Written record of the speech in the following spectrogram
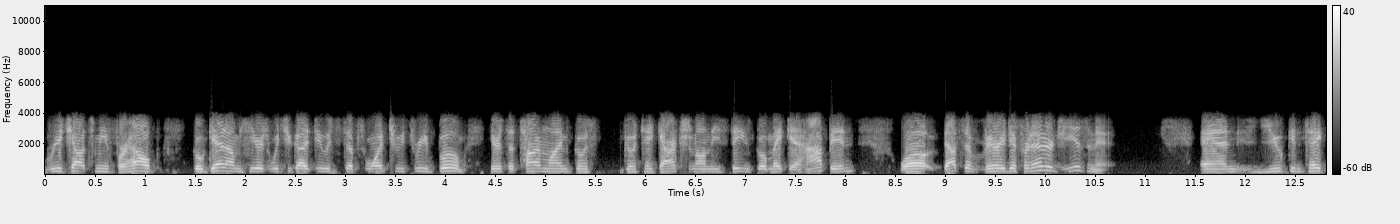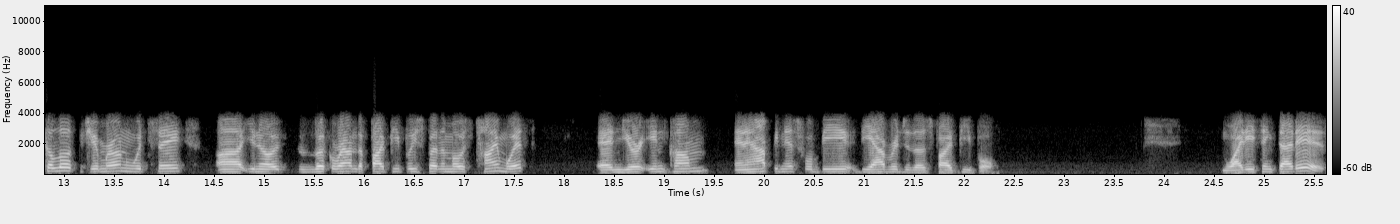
Reach out to me for help Go get them. Here's what you got to do. Steps one, two, three. Boom. Here's the timeline. Go go take action on these things. Go make it happen. Well, that's a very different energy, isn't it? And you can take a look. Jim Rohn would say, uh, you know, look around the five people you spend the most time with, and your income and happiness will be the average of those five people. Why do you think that is?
